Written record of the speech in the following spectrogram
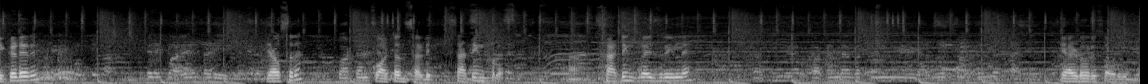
ಈ ಕಡೆ ರೀ? ಯಾವ ಸರ? Cotton cotton sari starting price starting price ರೀ ಇಲ್ಲೇ? ಎರಡುವರೆ ಸಾವಿರದಿಂದ.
